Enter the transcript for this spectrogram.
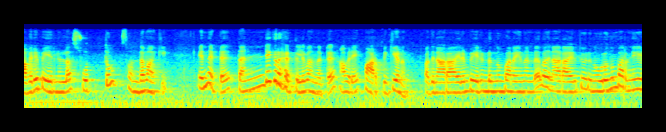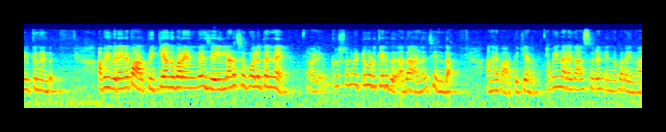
അവരെ പേരിലുള്ള സ്വത്തും സ്വന്തമാക്കി. എന്നിട്ട് തന്റെ ഗ്രഹത്തിൽ വന്നിട്ട് അവരെ പാർപ്പിക്കണം. പതിനാറായിരം പേരുണ്ടെന്നും പറയുന്നുണ്ട്. പതിനാറായിരത്തി ഒരുന്നൂറെന്നും പറഞ്ഞു കേൾക്കുന്നുണ്ട്. അപ്പൊ ഇവരെ പാർപ്പിക്കുക എന്ന് പറയുന്നത് ജയിലിലടച്ച പോലെ തന്നെ. അവർ കൃഷ്ണന് വിട്ടുകൊടുക്കരുത്. അതാണ് ചിന്ത. അങ്ങനെ പാർപ്പിക്കണം അപ്പൊ ഈ നരകാസുരൻ എന്ന് പറയുന്ന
